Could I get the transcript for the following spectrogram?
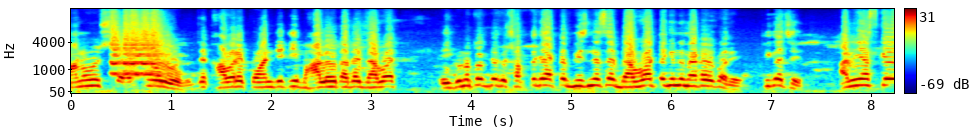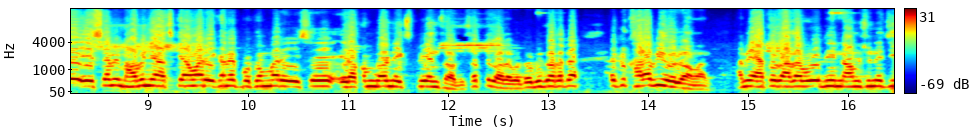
মানুষ কি বলব? যে খাবারের কোয়ান্টিটি ভালো, তাদের ব্যবহার, এইগুলো তো দেখবে সব থেকে একটা বিজনেসের ব্যবহারটা কিন্তু ম্যাটার করে, ঠিক আছে? আমি আজকে এসে আমি ভাবিনি আজকে আমার এখানে প্রথমবার এসে এরকম ধরনের এক্সপিরিয়েন্স হবে। সত্যি কথা বলতে, অভিজ্ঞতাটা একটু খারাপই হলো আমার। আমি এত দাদা বৌদির নাম শুনেছি,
